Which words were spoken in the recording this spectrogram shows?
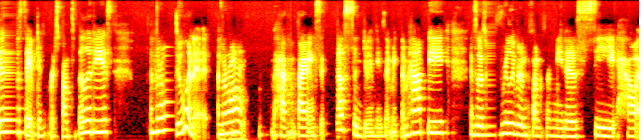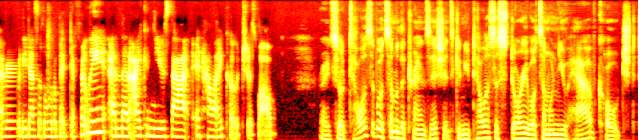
business. They have different responsibilities and they're all doing it and they're all mm-hmm. having finding success and doing things that make them happy. And so it's really been fun for me to see how everybody does it a little bit differently. And then I can use that in how I coach as well. Right. So tell us about some of the transitions. Can you tell us a story about someone you have coached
